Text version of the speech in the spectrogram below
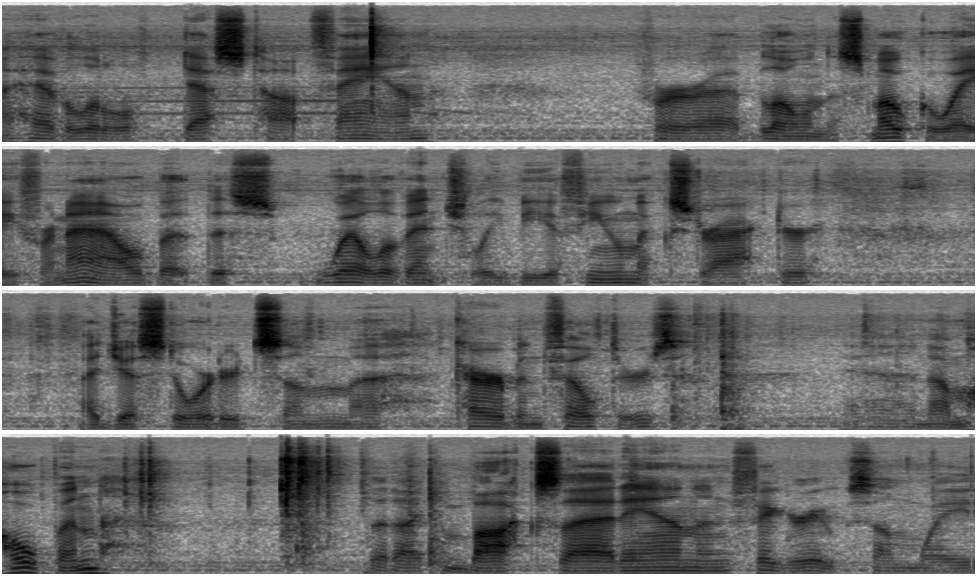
I have a little desktop fan for uh, blowing the smoke away for now but this will eventually be a fume extractor I just ordered some uh, carbon filters. And I'm hoping that I can box that in and figure out some way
